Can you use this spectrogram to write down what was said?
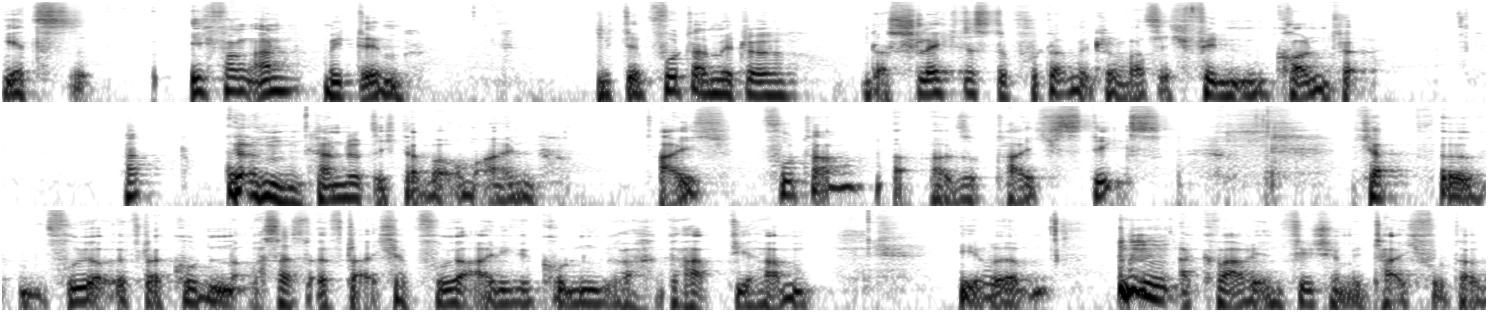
jetzt, ich fange an mit dem, mit dem Futtermittel, das schlechteste Futtermittel, was ich finden konnte. Hat, äh, handelt sich dabei um ein Teichfutter, also Teichsticks. Ich habe äh, früher öfter Kunden, was heißt öfter, ich habe früher einige Kunden gehabt, die haben ihre Aquarienfische mit Teichfutter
